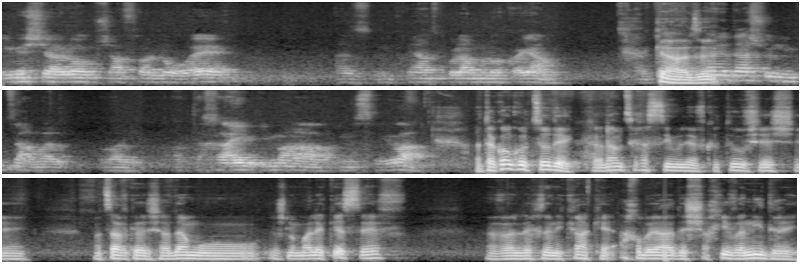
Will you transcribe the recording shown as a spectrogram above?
אם יש יהלום שאף אחד לא רואה, אז מבחינת כולם הוא לא קיים. כן, אבל זה... אתה יודע שהוא נמצא, אבל... אבל... אתה חי עם, ה, עם הסביבה. אתה קודם כל צודק, אדם צריך לשים לב, כתוב שיש אה, מצב כזה שאדם הוא, יש לו מלא כסף, אבל איך זה נקרא? כאח ביד שכיב הנידרי.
